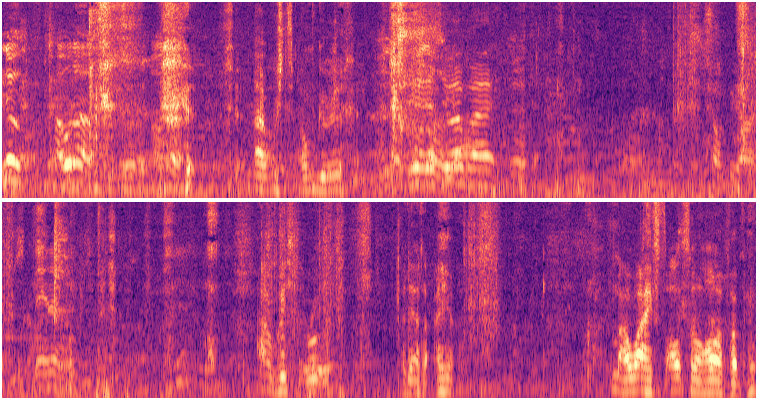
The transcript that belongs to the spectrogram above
Luke, hold up. Hold up. I wish I'm good. Yeah, you all right. Stand up. I wish it would. But that's I, my wife fought so hard for me.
